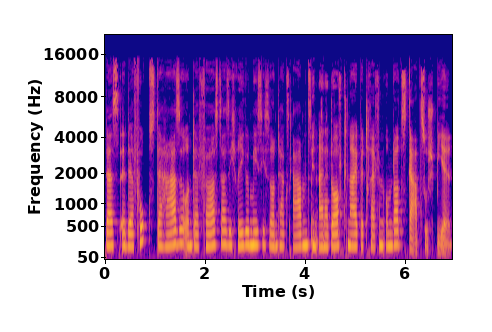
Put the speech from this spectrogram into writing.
dass äh, der Fuchs, der Hase und der Förster sich regelmäßig sonntags abends in einer Dorfkneipe treffen, um dort Skat zu spielen.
